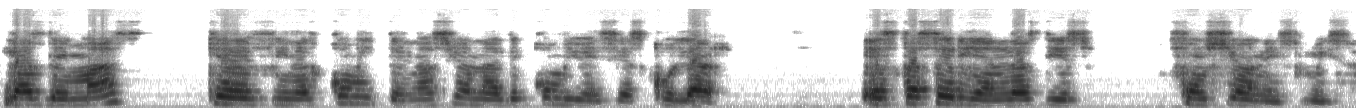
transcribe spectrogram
las demás que define el Comité Nacional de Convivencia Escolar. Estas serían las 10 funciones, Luisa.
